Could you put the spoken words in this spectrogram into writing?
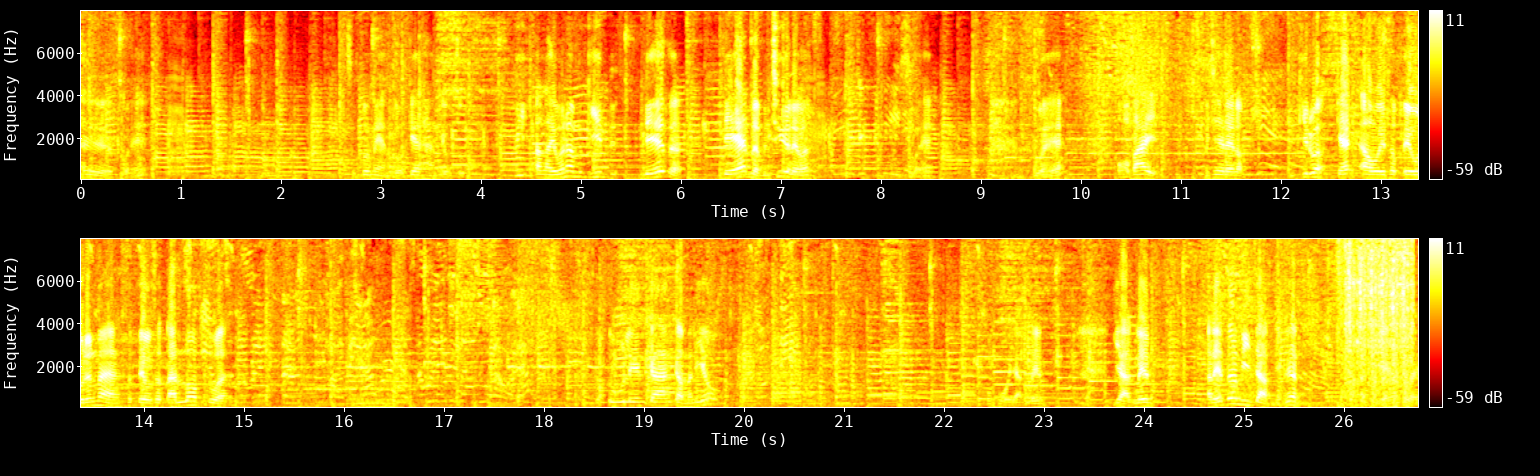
เออสวยซูเปอร์แมนตัวแก้ทางเอวสุด วิอะไรวะน่ะเมื่อกี้เดสอะเดสเหรอมันชื่ออะไรวะสวยสวยอะขอใบไม่ใช่อะไรหรอกคิดว่าแก๊กเอาไอ้สเปลนั้นมาสเปลสตันรอบตัวประตูเลนกลางกลับมาเลี้ยวโอ้โหอยากเล่นอยากเล่นอเลสเตอร์มีจับนี่เพื่อนสวยสวย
